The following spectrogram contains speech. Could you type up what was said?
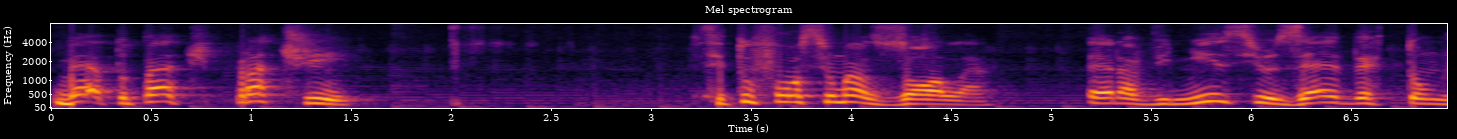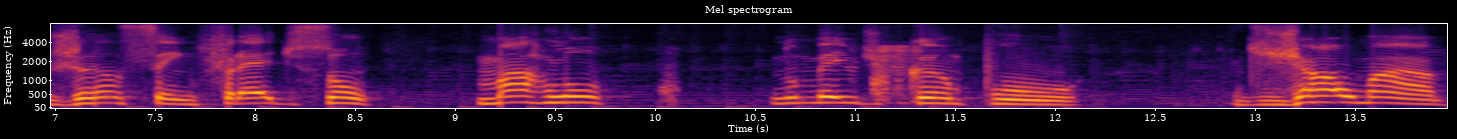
Beto, para ti, se tu fosse uma Zola, era Vinícius, Everton, Jansen, Fredson, Marlon, no meio de campo, Djalma,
